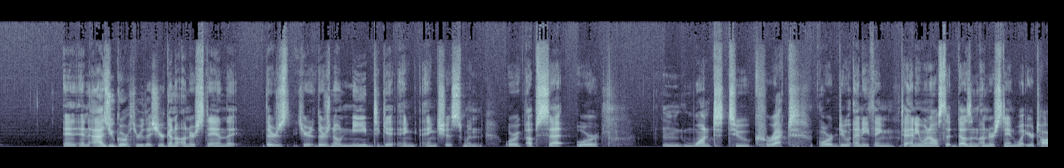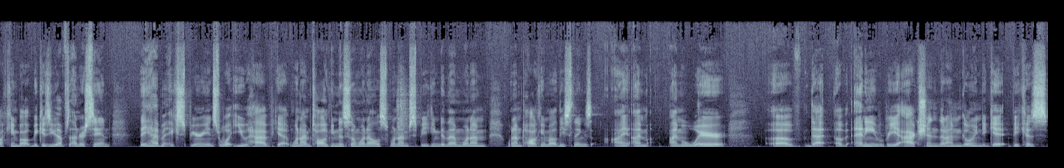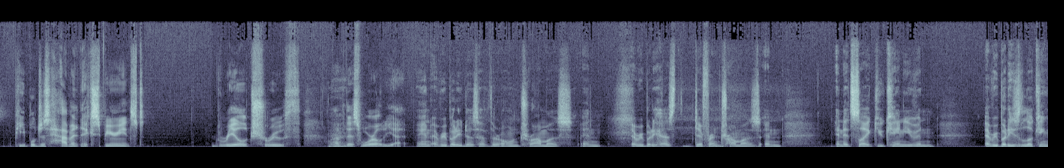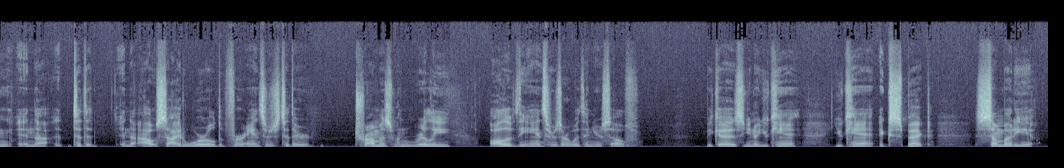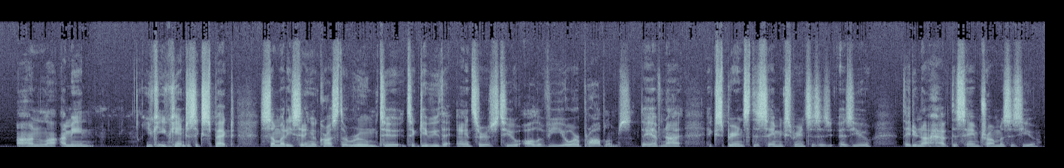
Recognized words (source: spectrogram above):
and and as you go through this you're going to understand that there's there's no need to get anxious when or upset or want to correct or do anything to anyone else that doesn't understand what you're talking about because you have to understand they haven't experienced what you have yet when i'm talking to someone else when i'm speaking to them when i'm when i'm talking about these things I, i'm i'm aware of that of any reaction that i'm going to get because people just haven't experienced real truth right. of this world yet. And everybody does have their own traumas, and everybody has different traumas, and and it's like you can't even. Everybody's looking in the to the in the outside world for answers to their traumas when really all of the answers are within yourself because you know you can't you can't expect somebody online i mean you can, you can't just expect somebody sitting across the room to to give you the answers to all of your problems. They have not experienced the same experiences as, as you. They do not have the same traumas as you.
